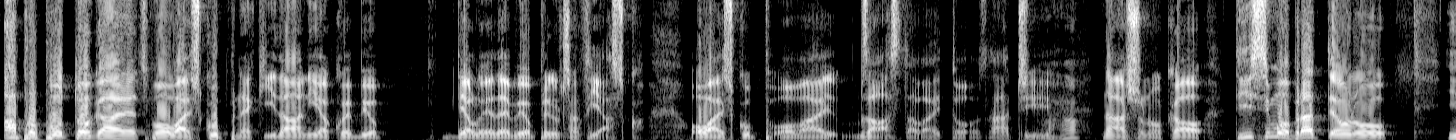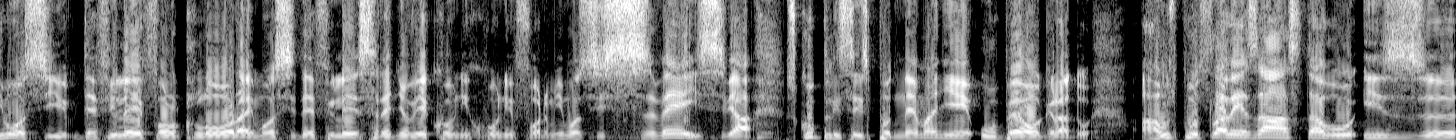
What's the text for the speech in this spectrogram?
Apropo toga, recimo, ovaj skup neki dan, iako je bio, djeluje da je bio priličan fijasko. Ovaj skup, ovaj zastava i to. Znači, Aha. znaš, ono, kao, ti si imao, brate, ono, imao si defile folklora, imao si defile srednjovjekovnih uniform, imao si sve i svja, skupili se ispod Nemanje u Beogradu, a usput slave zastavu iz eh,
